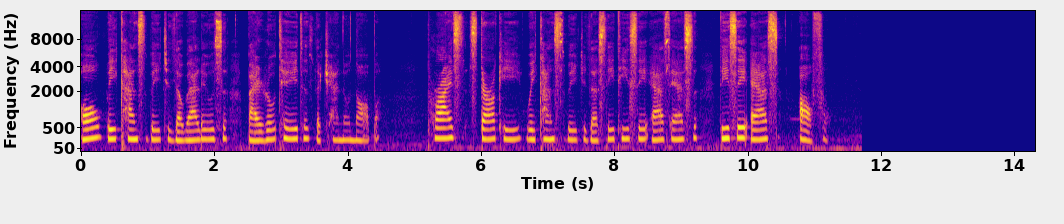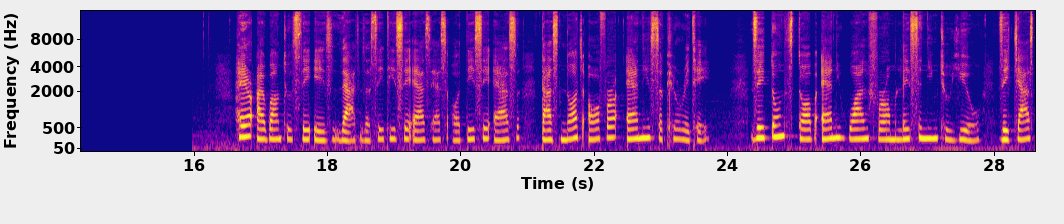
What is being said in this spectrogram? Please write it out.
or we can switch the values by rotate the channel knob. Press star key, we can switch the CTCSS DCS off. Here I want to say is that the CTCSS or DCS does not offer any security. They don't stop anyone from listening to you they just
